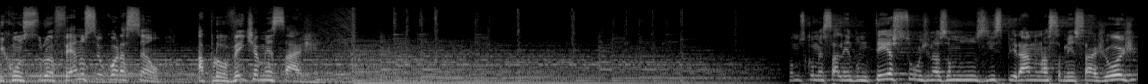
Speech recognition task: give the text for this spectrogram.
e construa fé no seu coração. Aproveite a mensagem. Vamos começar lendo um texto onde nós vamos nos inspirar na nossa mensagem hoje.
